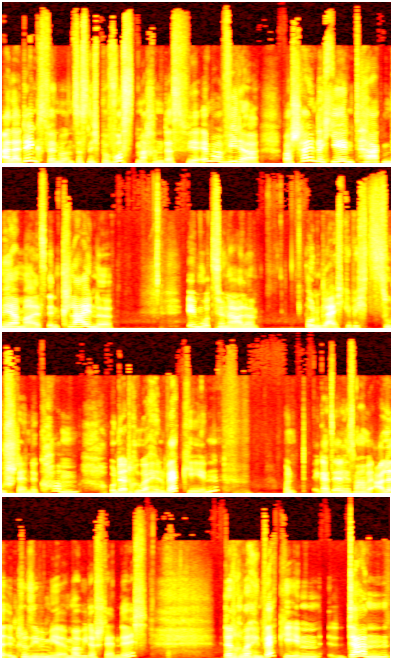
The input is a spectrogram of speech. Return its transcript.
Allerdings, wenn wir uns das nicht bewusst machen, dass wir immer wieder, wahrscheinlich jeden Tag mehrmals in kleine emotionale Ungleichgewichtszustände kommen und darüber hinweggehen, und ganz ehrlich, das machen wir alle, inklusive mir, immer wieder ständig, darüber hinweggehen, dann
